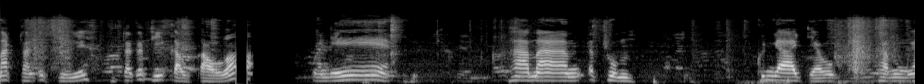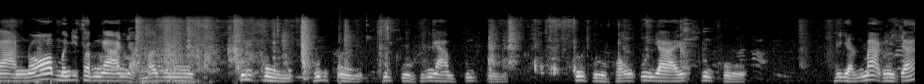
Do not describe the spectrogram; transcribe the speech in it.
มัดสังกะสีสังกะสีเก่าๆเนาะวันนี้พามารับชม คุณยายแจ๋วทำงานเนาะเหมือนที่ทำงานเนี่ยมาดูคุณปู่คุณปู่คุณปู่คุณงามคุณปู่คุณปู่ของคุณยายคุณปู่ขยันมากเลยจ้า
